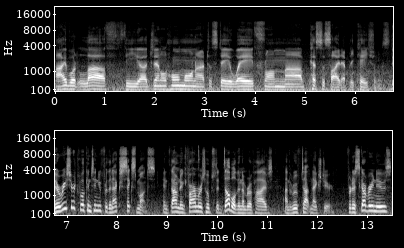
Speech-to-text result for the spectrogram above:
I would love the uh, general homeowner to stay away from uh, pesticide applications. Their research will continue for the next six months, and Founding Farmers hopes to double the number of hives on the rooftop next year. For Discovery News,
